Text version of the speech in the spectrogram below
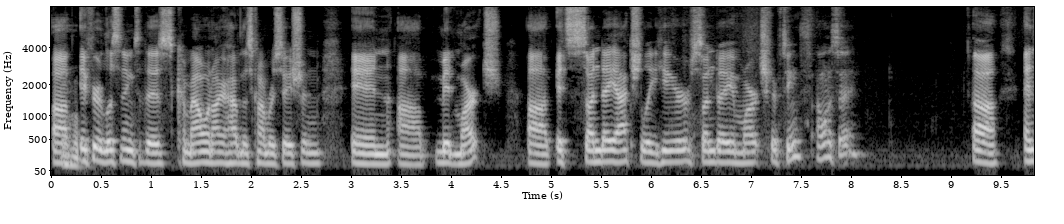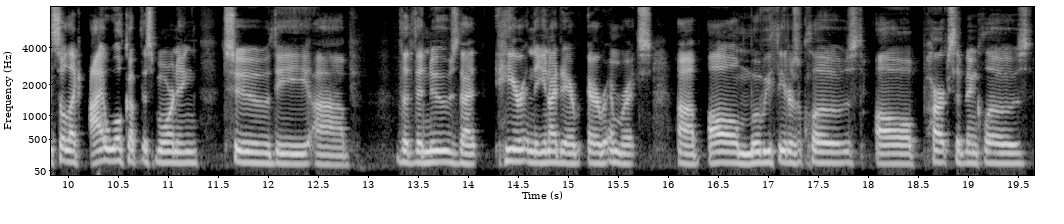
Uh, mm-hmm. If you're listening to this, Kamau and I are having this conversation in uh, mid March. Uh, it's Sunday actually here, Sunday, March 15th, I want to say. Uh, and so, like, I woke up this morning to the the, the news that here in the United Arab Emirates, uh, all movie theaters are closed, all parks have been closed,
